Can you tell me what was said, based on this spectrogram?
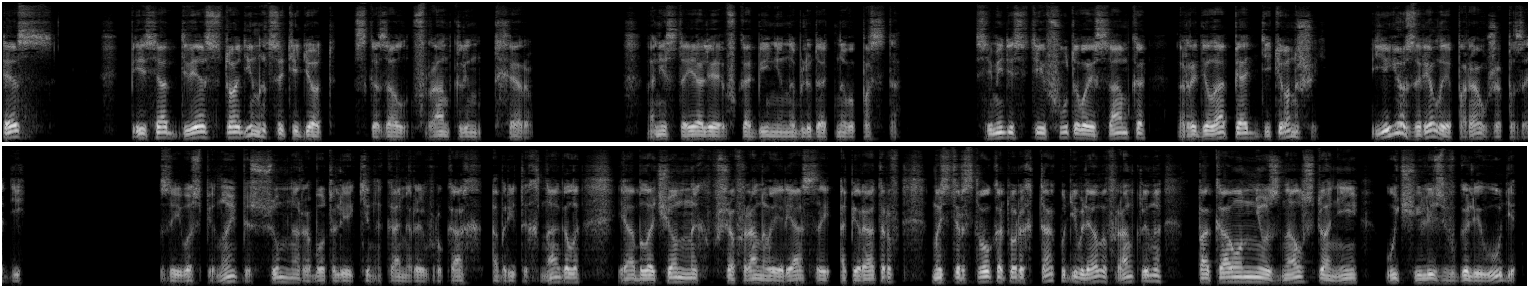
«С-52-111 идет», — сказал Франклин Тхеров. Они стояли в кабине наблюдательного поста. Семидесятифутовая самка родила пять детенышей. Ее зрелая пора уже позади. За его спиной бесшумно работали кинокамеры в руках обритых наголо и облаченных в шафрановые рясы операторов, мастерство которых так удивляло Франклина, пока он не узнал, что они учились в Голливуде.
